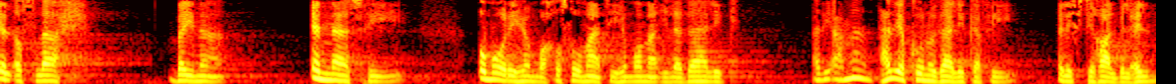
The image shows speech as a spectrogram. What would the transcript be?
الإصلاح بين الناس في أمورهم وخصوماتهم وما إلى ذلك. هذه أعمال. هل يكون ذلك في الاشتغال بالعلم؟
